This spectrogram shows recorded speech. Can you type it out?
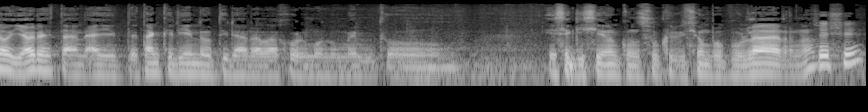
No, y ahora están, están queriendo tirar abajo el monumento ese que hicieron con suscripción popular, ¿no? Sí, sí.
